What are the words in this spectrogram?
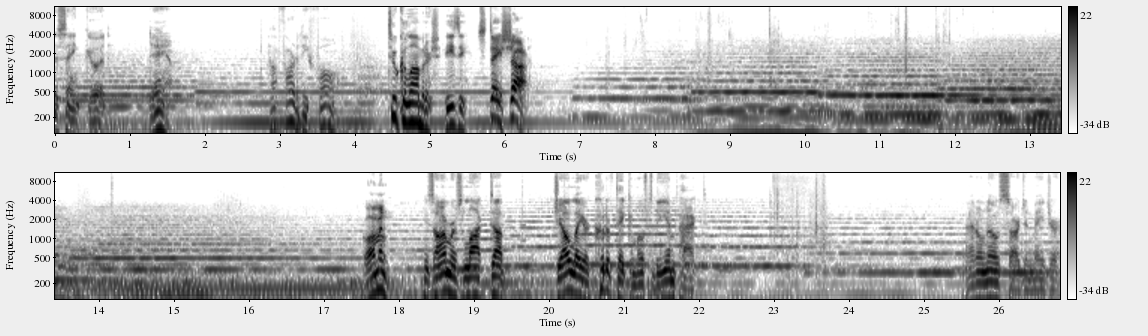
This ain't good. Damn. How far did he fall? Two kilometers, easy. Stay sharp. Gorman? His armor's locked up. Gel layer could have taken most of the impact. I don't know, Sergeant Major.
